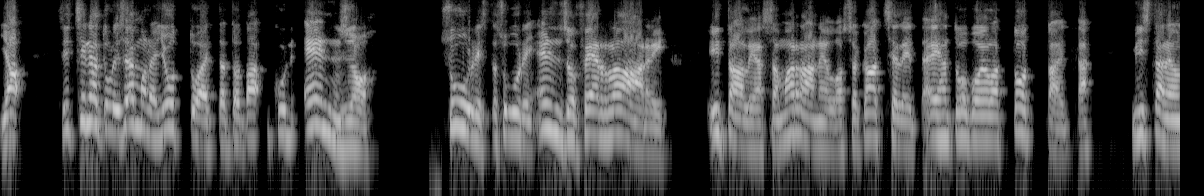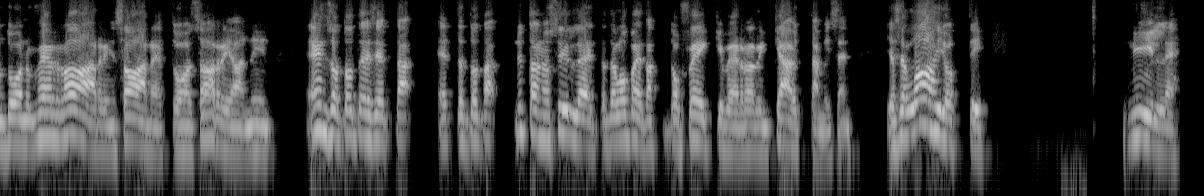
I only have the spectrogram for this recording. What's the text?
ja sitten siinä tuli semmoinen juttu, että tota, kun Enzo, suurista suurin Enzo Ferrari Italiassa Maranellossa katseli, että eihän tuo voi olla totta, että mistä ne on tuon Ferrarin saaneet tuohon sarjaan, niin Enzo totesi, että, että tota, nyt on silleen, että te lopetatte tuon feikki Ferrarin käyttämisen. Ja se lahjotti niille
